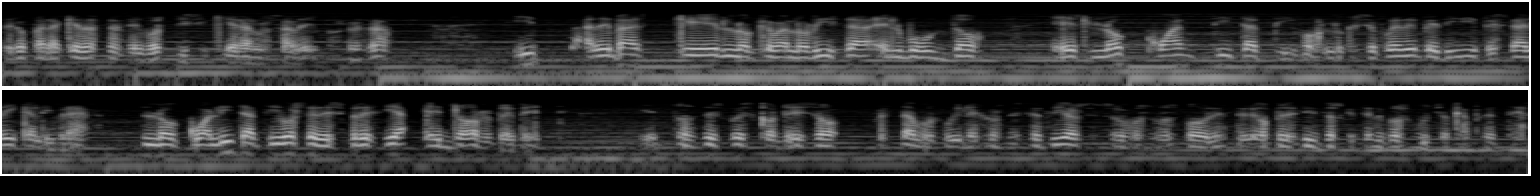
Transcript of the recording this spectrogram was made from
pero para qué las hacemos ni siquiera lo sabemos, ¿verdad? Y además que lo que valoriza el mundo es lo cuantitativo, lo que se puede medir y pesar y calibrar lo cualitativo se desprecia enormemente. Y entonces, pues con eso estamos muy lejos de ser dioses, somos unos pobres hombrecitos que tenemos mucho que aprender.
